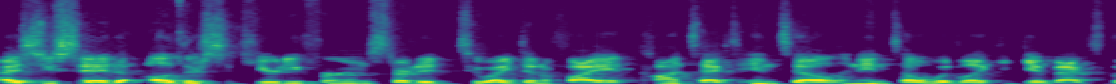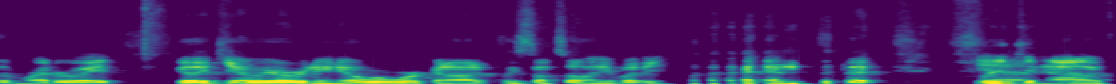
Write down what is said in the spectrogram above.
As you said, other security firms started to identify it, contact Intel, and Intel would like get back to them right away, be like, "Yeah, we already know we're working on it. Please don't tell anybody," and freaking out.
